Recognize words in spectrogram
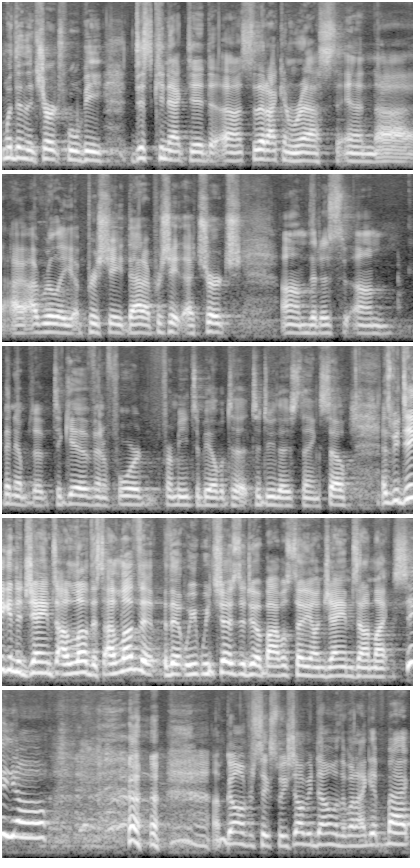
within the church will be disconnected uh, so that I can rest. And uh, I, I, really appreciate that. I appreciate a church um, that has um, been able to, to give and afford for me to be able to, to do those things. So as we dig into James, I love this. I love that, that we, we chose to do a Bible study on James, and I'm like, see y'all. I'm gone for six weeks. Y'all be done with it when I get back.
